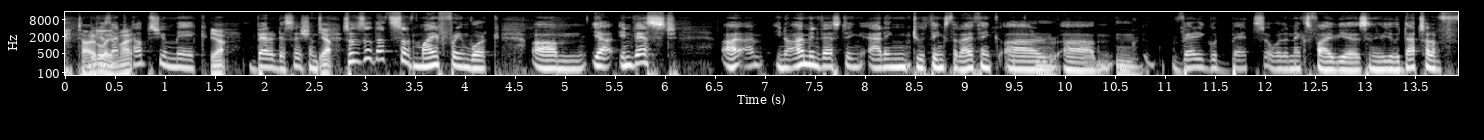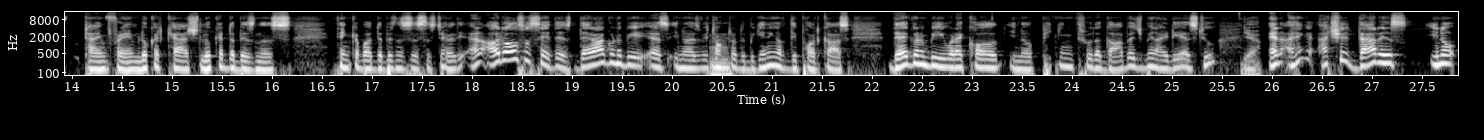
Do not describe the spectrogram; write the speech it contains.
Totally, because that mate. helps you make better decisions. So, so that's sort of my framework. Um, yeah, invest. I, I'm, you know, I'm investing, adding to things that I think are um, Mm. very good bets over the next five years, and with that sort of time frame, look at cash, look at the business, think about the business's sustainability. And I'd also say this: there are going to be, as you know, as we talked Mm. at the beginning of the podcast, there are going to be what I call, you know, picking through the garbage bin ideas too. Yeah. And I think actually that is, you know,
